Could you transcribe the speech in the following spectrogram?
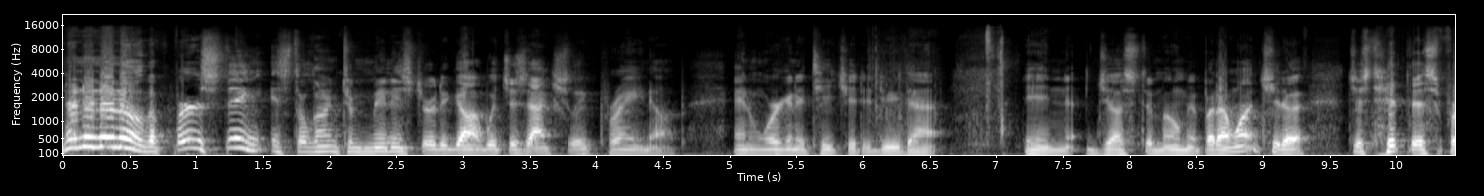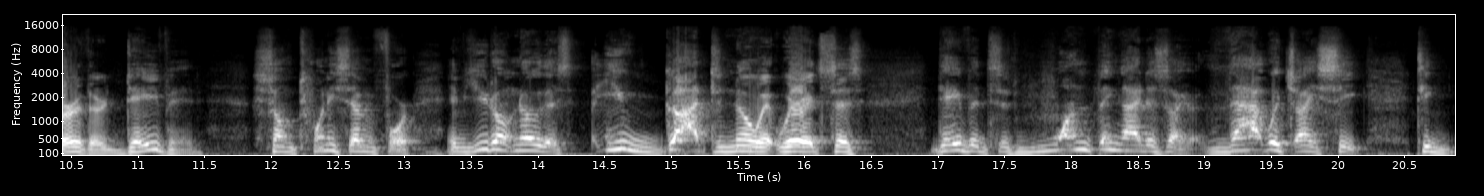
No, no, no, no. The first thing is to learn to minister to God, which is actually praying up. And we're going to teach you to do that in just a moment. But I want you to just hit this further. David, Psalm 27 4. If you don't know this, you've got to know it, where it says, David says, One thing I desire, that which I seek, to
